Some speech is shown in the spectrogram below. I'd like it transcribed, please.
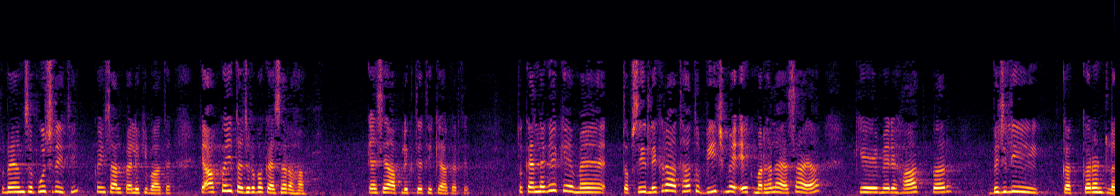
تو میں ان سے پوچھ رہی تھی، کئی سال پہلے کی بات ہے، کہ آپ کا یہ تجربہ کیسا رہا؟ کیسے آپ لکھتے تھے، کیا کرتے؟ تو کہنے لگے کہ میں تفسیر لکھ رہا تھا تو بیچ میں ایک مرحلہ ایسا آیا کہ میرے ہاتھ پر بجلی کا کرنٹ لگ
